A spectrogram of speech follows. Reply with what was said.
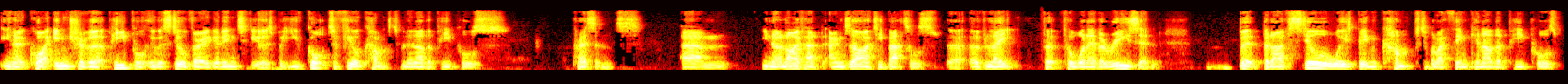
you know quite introvert people who are still very good interviewers, but you've got to feel comfortable in other people's presence. Um, you know, and I've had anxiety battles uh, of late for, for whatever reason, but but I've still always been comfortable. I think in other people's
